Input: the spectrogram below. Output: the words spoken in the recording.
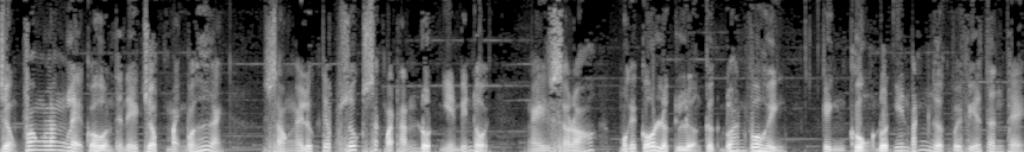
Trưởng phong lăng lệ của hồn thiên đế chộp mạnh vào hư ảnh. Sau ngay lúc tiếp xúc, sắc mặt hắn đột nhiên biến đổi. Ngay sau đó, một cái cỗ lực lượng cực đoan vô hình, kinh khủng đột nhiên bắn ngược về phía thân thể,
